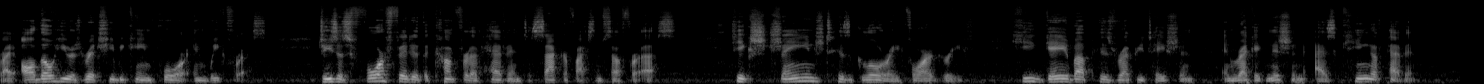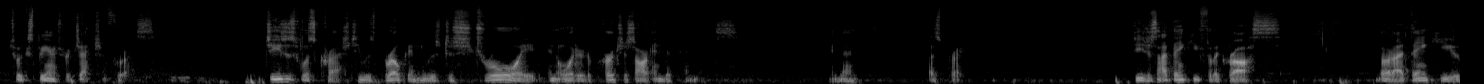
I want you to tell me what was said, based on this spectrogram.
right? Although he was rich, he became poor and weak for us. Jesus forfeited the comfort of heaven to sacrifice himself for us. He exchanged his glory for our grief. He gave up his reputation and recognition as King of heaven to experience rejection for us. Jesus was crushed, he was broken, he was destroyed in order to purchase our independence. Amen. Let's pray. Jesus, I thank you for the cross. Lord, I thank you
